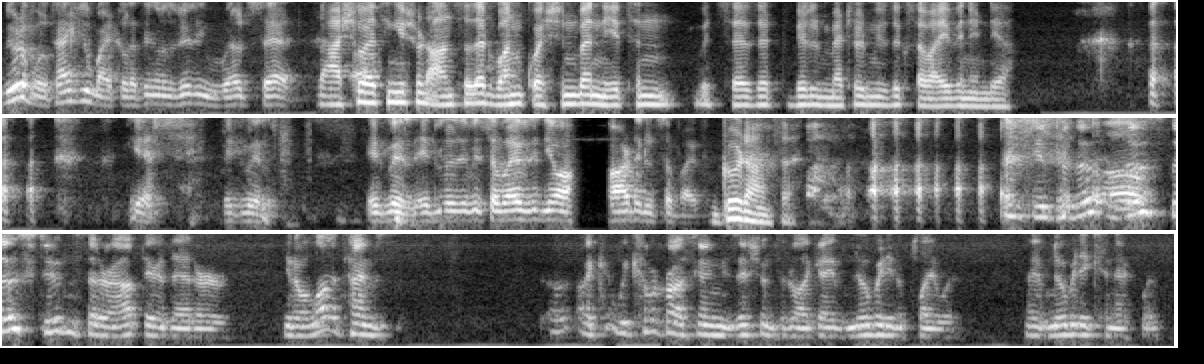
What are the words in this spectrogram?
beautiful. Thank you, Michael. I think it was really well said. Ashu, I think you should answer that one question by Nathan, which says that will metal music survive in India? Yes, it will. It will. It will. If it survives in your heart, it'll survive. Good answer. and for those, those those students that are out there that are, you know, a lot of times, uh, like we come across young musicians that are like, I have nobody to play with, I have nobody to connect with,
